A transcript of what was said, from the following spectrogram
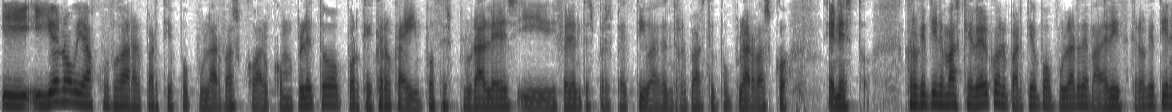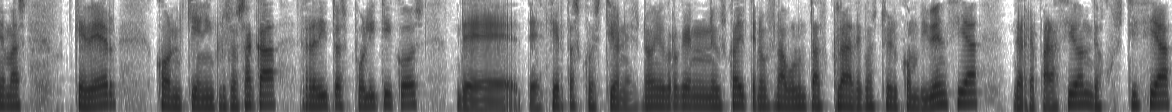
y, y, yo no voy a juzgar al Partido Popular Vasco al completo porque creo que hay voces plurales y diferentes perspectivas dentro del Partido Popular Vasco en esto. Creo que tiene más que ver con el Partido Popular de Madrid. Creo que tiene más que ver con quien incluso saca réditos políticos de, de ciertas cuestiones. ¿no? Yo creo que en Euskadi tenemos una voluntad clara de construir convivencia, de reparación, de justicia,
